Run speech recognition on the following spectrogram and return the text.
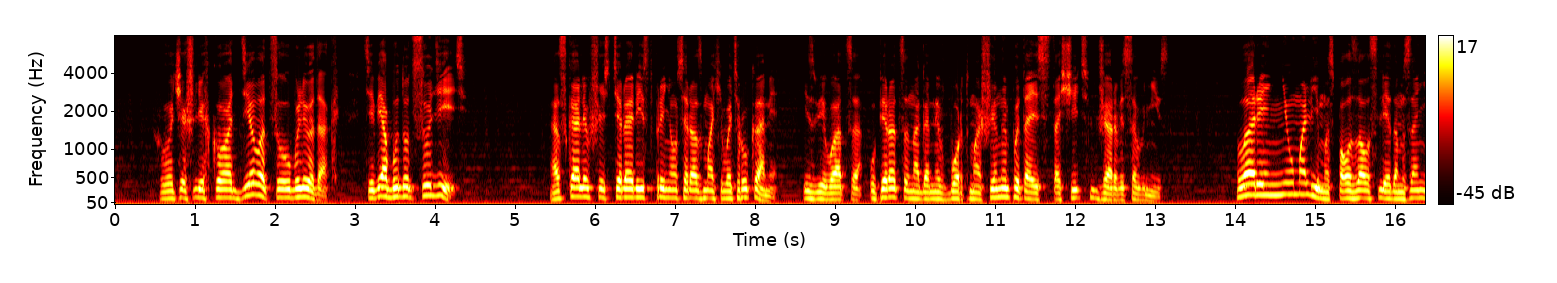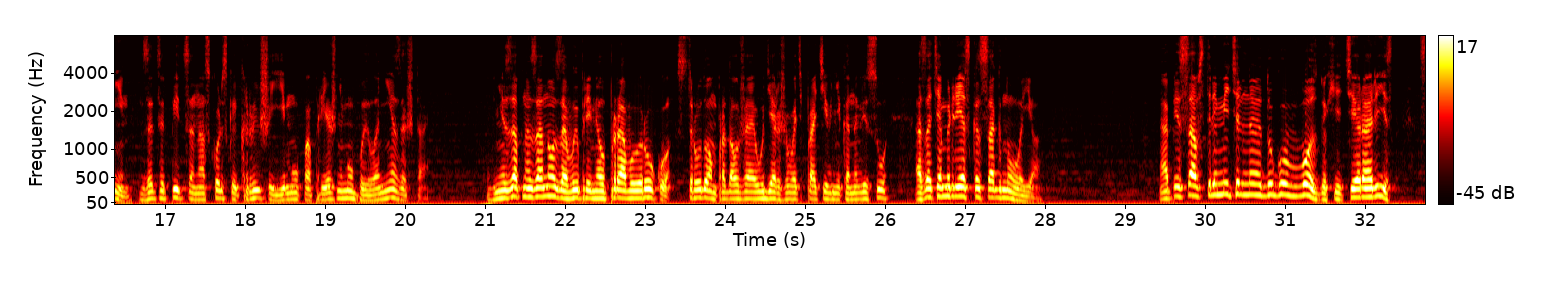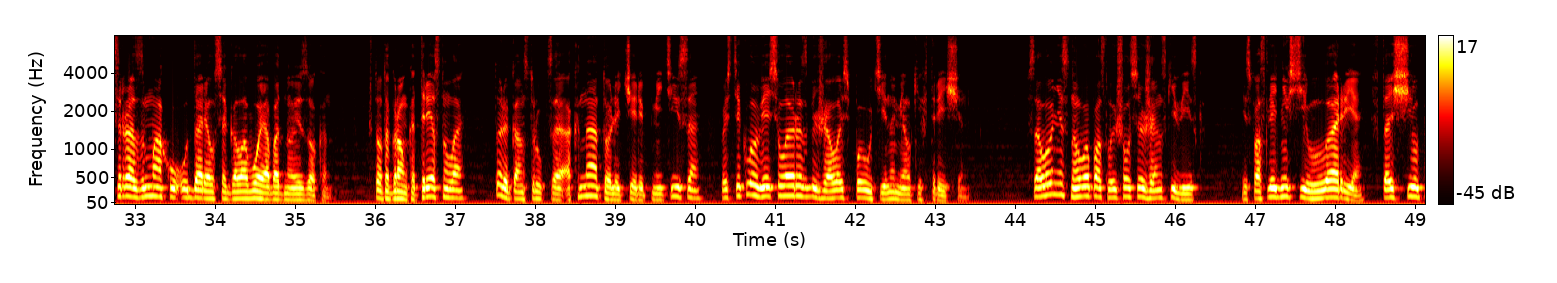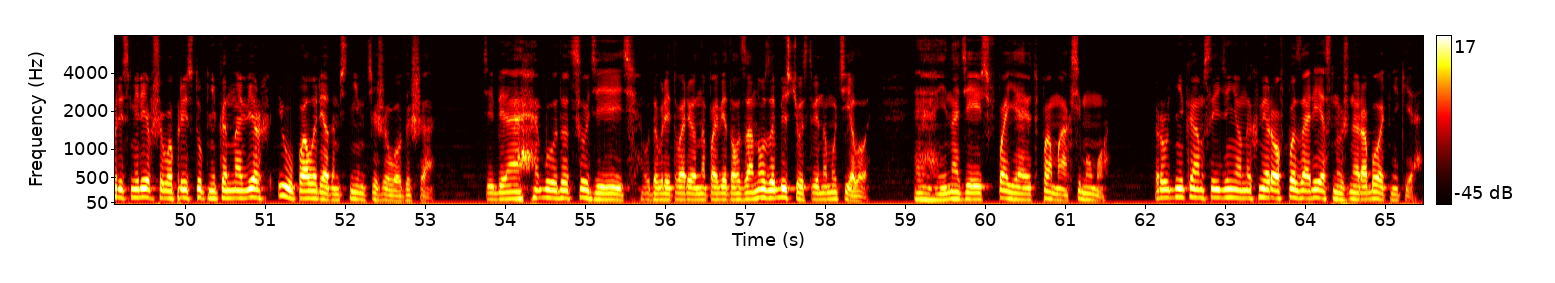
«Хочешь легко отделаться, ублюдок? Тебя будут судить!» Оскалившись, террорист принялся размахивать руками, извиваться, упираться ногами в борт машины, пытаясь стащить Джарвиса вниз. Ларри неумолимо сползал следом за ним, зацепиться на скользкой крыше ему по-прежнему было не за что. Внезапно Заноза выпрямил правую руку, с трудом продолжая удерживать противника на весу, а затем резко согнул ее. Описав стремительную дугу в воздухе, террорист с размаху ударился головой об одно из окон. Что-то громко треснуло, то ли конструкция окна, то ли череп метиса. По стеклу весело разбежалась паутина мелких трещин. В салоне снова послышался женский визг. Из последних сил Ларри втащил присмиревшего преступника наверх и упал рядом с ним, тяжело дыша. «Тебя будут судить», — удовлетворенно поведал Заноза бесчувственному телу и, надеюсь, впаяют по максимуму. Рудникам Соединенных Миров позарез нужны работники.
